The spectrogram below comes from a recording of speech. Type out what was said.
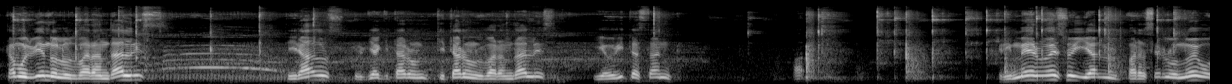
estamos viendo los barandales tirados porque ya quitaron quitaron los barandales y ahorita están ah, primero eso y ya para hacerlo nuevo.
